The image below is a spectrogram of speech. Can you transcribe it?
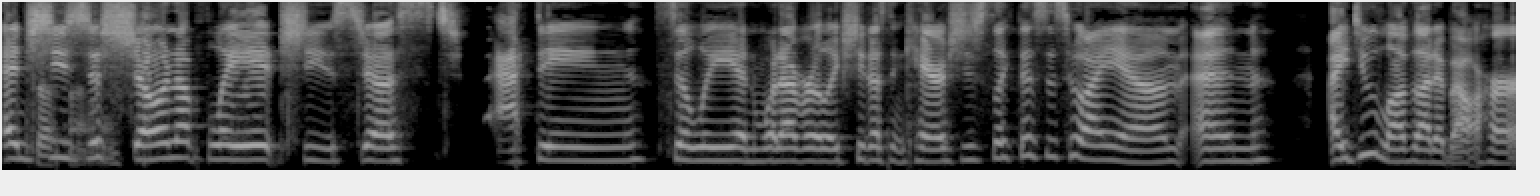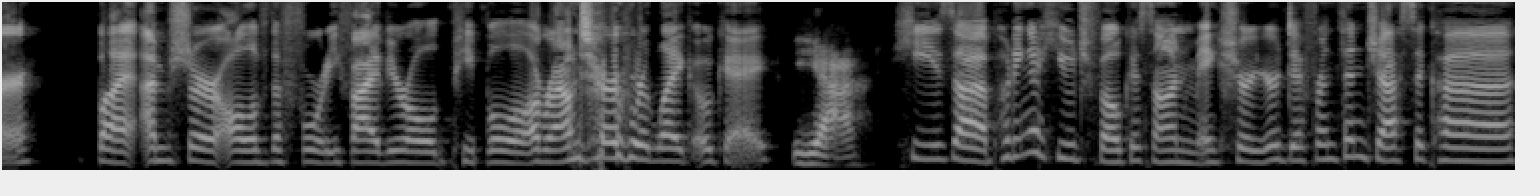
And she's just showing up late. She's just acting silly and whatever. Like she doesn't care. She's just like, this is who I am. And I do love that about her. But I'm sure all of the 45 year old people around her were like, okay. Yeah. He's uh, putting a huge focus on make sure you're different than Jessica.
